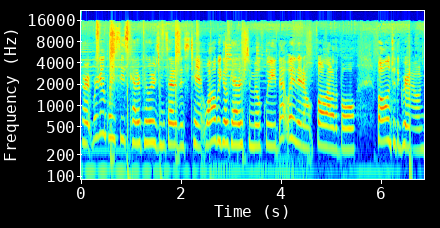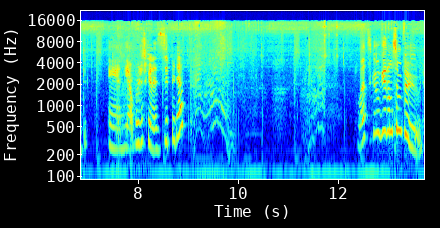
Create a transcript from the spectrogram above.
Alright, we're going to place these caterpillars inside of this tent while we go gather some milkweed. That way they don't fall out of the bowl, fall into the ground. And yeah, we're just going to zip it up. Let's go get them some food.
